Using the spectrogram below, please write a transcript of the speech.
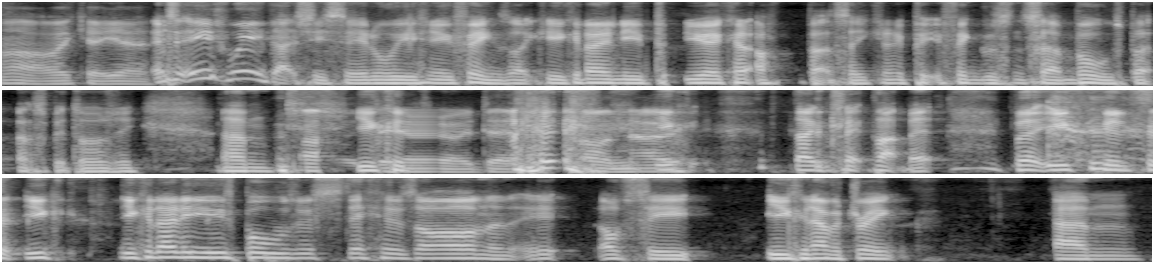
Oh, okay, yeah. It's, it's weird actually seeing all these new things. Like you can only put- you can I'm about to say you can only put your fingers in certain balls, but that's a bit dodgy. Um, Oh, you dear, could oh, dear. Oh no. you don't clip that bit. But you could you you can only use balls with stickers on, and it, obviously you can have a drink. Um,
